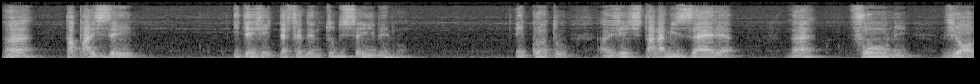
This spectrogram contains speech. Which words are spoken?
Né? Para aparecer. E tem gente defendendo tudo isso aí, meu irmão. Enquanto a gente está na miséria, né? fome, violência.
